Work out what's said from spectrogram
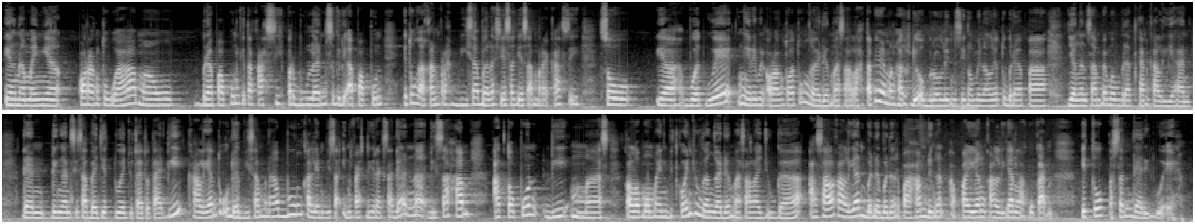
yang namanya orang tua mau berapapun kita kasih per bulan segede apa pun itu nggak akan pernah bisa balas jasa-jasa mereka sih. So ya buat gue ngirimin orang tua tuh nggak ada masalah. Tapi memang harus diobrolin sih nominalnya tuh berapa. Jangan sampai memberatkan kalian. Dan dengan sisa budget 2 juta itu tadi kalian tuh udah bisa menabung. Kalian bisa invest di reksadana di saham ataupun di emas. Kalau mau main bitcoin juga nggak ada masalah juga. Asal kalian benar-benar paham dengan apa yang kalian lakukan. Itu pesan dari gue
